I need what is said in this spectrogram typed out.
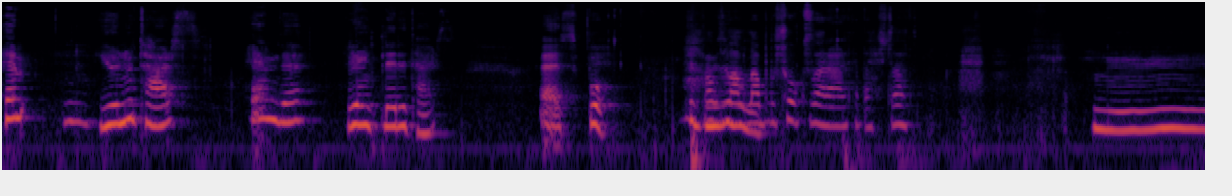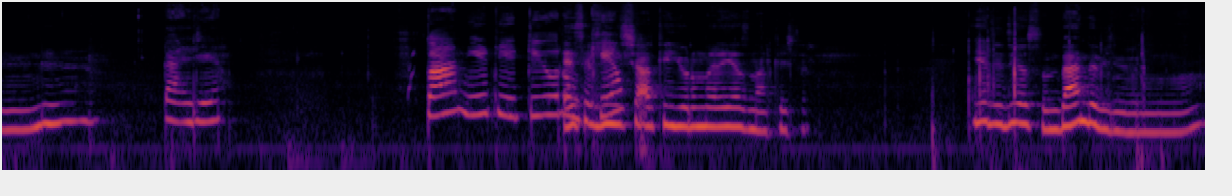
Hem yönü ters hem de renkleri ters. Evet bu. Hepimizi Allah bulun. Allah bu çok zor arkadaşlar. Bence. Ben yedi diyorum En ki. sevdiğiniz şarkıyı yorumlara yazın arkadaşlar. 7 diyorsun. Ben de bilmiyorum bunu.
